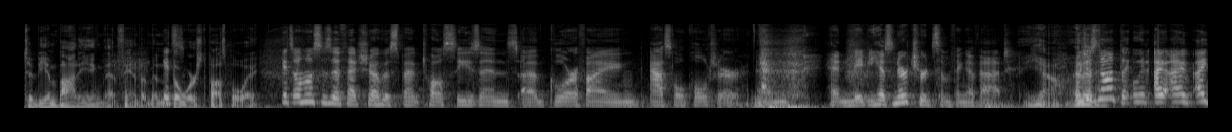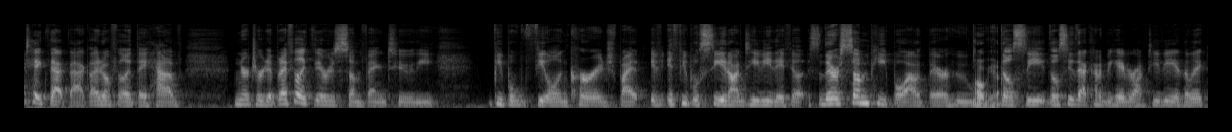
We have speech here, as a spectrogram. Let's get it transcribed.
to be embodying that fandom in the worst possible way. It's almost as if that show has spent 12 seasons uh, glorifying asshole culture and and maybe has nurtured something of that. Yeah, Which And is it- not the, I, I I take that back. I don't feel like they have nurtured it, but I feel like there is something to the people feel encouraged by if, if people see it on TV, they feel so there are some people out there who Oh, yeah. they'll see they'll see that kind of behavior on TV and they're like,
